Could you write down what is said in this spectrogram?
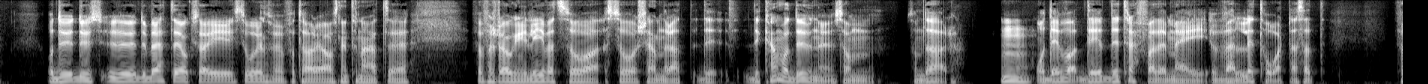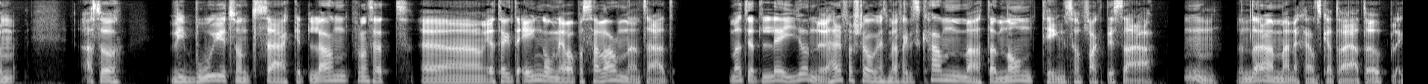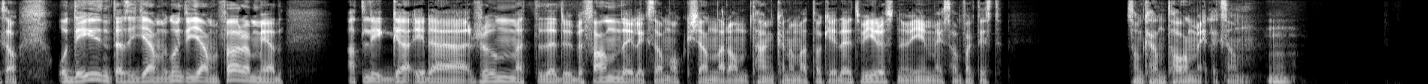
Och du, du, du, du berättar ju också i historien som vi har fått höra i avsnitten här att eh, för första gången i livet så, så kände du att det, det kan vara du nu som, som dör. Mm. Och det, var, det, det träffade mig väldigt hårt. Alltså, att, för, alltså vi bor ju i ett sånt säkert land på något sätt. Eh, jag tänkte en gång när jag var på savannen, så här, att möter jag ett lejon nu? Det här är första gången som jag faktiskt kan möta någonting som faktiskt så här, mm, den där människan ska ta och äta upp. Liksom. Och det är ju inte ens, jäm- går inte att jämföra med att ligga i det rummet där du befann dig liksom, och känna de tankarna om att okej, det är ett virus nu i mig som faktiskt som kan ta mig. Liksom. Mm.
